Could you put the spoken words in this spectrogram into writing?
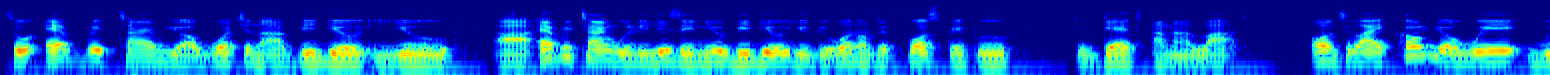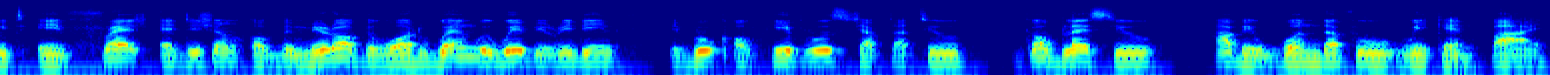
so every time you are watching our video, you uh, every time we release a new video, you'll be one of the first people to get an alert. Until I come your way with a fresh edition of the Mirror of the Word, when we will be reading the book of Hebrews, chapter 2. God bless you. Have a wonderful weekend. Bye.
